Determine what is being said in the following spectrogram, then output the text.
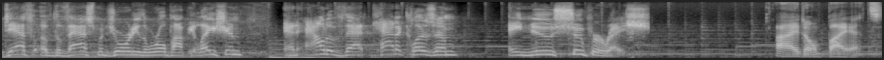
death of the vast majority of the world population, and out of that cataclysm, a new super race. I don't buy it.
